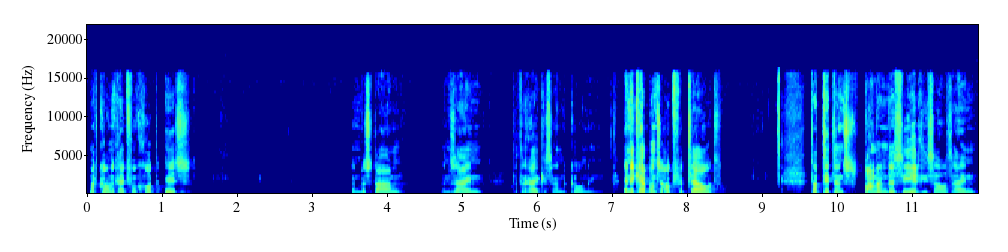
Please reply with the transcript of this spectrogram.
Maar het Koninkrijk van God is een bestaan, een zijn dat rijk is aan de koning. En ik heb ons ook verteld dat dit een spannende serie zal zijn,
